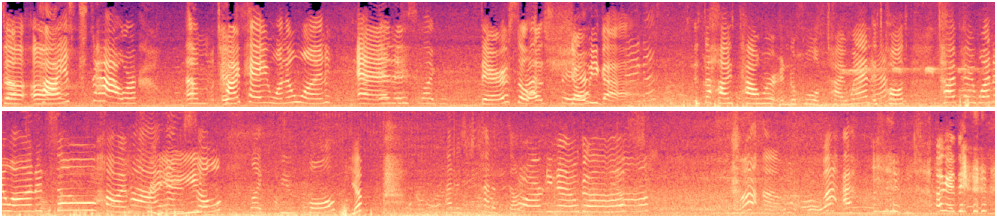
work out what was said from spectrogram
the um, highest tower, um, Taipei 101, and It is like there, so Right I'll there. show you guys. It's the highest tower in the whole of Taiwan. It's called Taipei 101. It's so high and high pretty. and so like beautiful, yep. and it's just kind of You dark. already know, guys. Okay, there.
